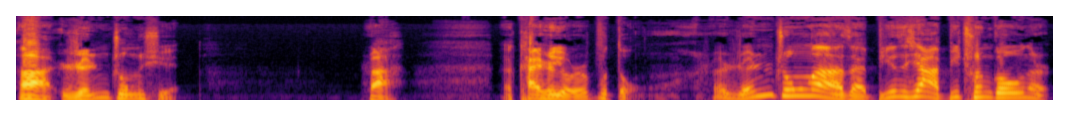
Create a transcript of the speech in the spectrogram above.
啊，人中穴，是吧？开始有人不懂，说人中啊，在鼻子下鼻唇沟那儿，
